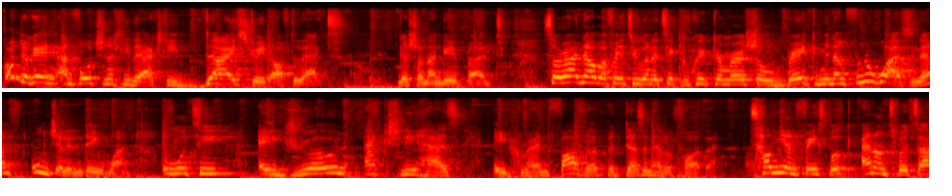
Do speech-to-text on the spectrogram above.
But again, unfortunately, they actually die straight after that. Ngisho nangebhadi so right now bafethu we're going to take a quick commercial break. Mina ngifuna ukwazi ne? Ungitshele into eyi-one. Ukuthi a drone actually has a grandfather but doesn't have a father. Tell me on facebook and on twitter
